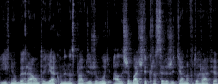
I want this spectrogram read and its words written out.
їхнього бекграунду, як вони насправді живуть, а лише бачите красиве життя на фотографіях.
